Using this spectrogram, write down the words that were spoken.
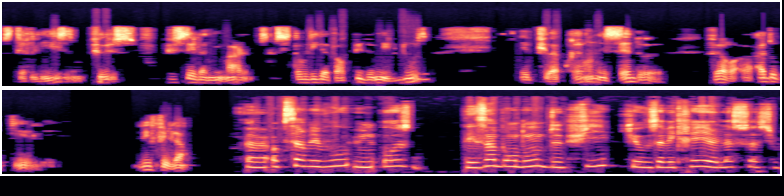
stérilise, on puce, faut pucer l'animal parce que c'est obligatoire depuis 2012. Et puis après on essaie de faire euh, adopter les, les félins. Euh, Observez-vous une hausse des abandons depuis que vous avez créé euh, l'association?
